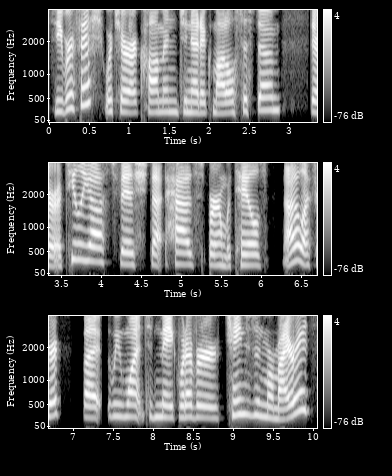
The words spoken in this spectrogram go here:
zebrafish, which are a common genetic model system. They're a teleost fish that has sperm with tails, not electric, but we want to make whatever changes in Mormyrids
